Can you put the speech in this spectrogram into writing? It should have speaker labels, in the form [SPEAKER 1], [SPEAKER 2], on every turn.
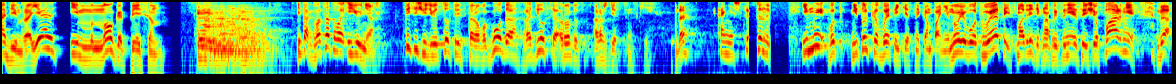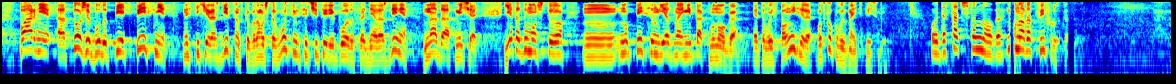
[SPEAKER 1] один рояль и много песен. Итак, 20 июня 1932 года родился Роберт Рождественский. Да?
[SPEAKER 2] Конечно.
[SPEAKER 1] Совершенно. И мы вот не только в этой тесной компании, но и вот в этой, смотрите, к нам присоединяются еще парни. Да, парни а, тоже будут петь песни на стихи Рождественского, потому что 84 года со дня рождения надо отмечать. Я-то думал, что м, ну, песен я знаю не так много этого исполнителя. Вот сколько вы знаете песен?
[SPEAKER 2] Ой, достаточно много.
[SPEAKER 1] Ну, надо цифру сказать.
